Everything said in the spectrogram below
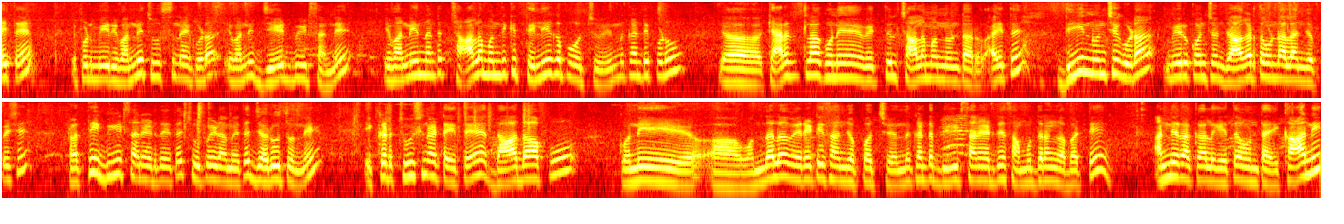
అయితే ఇప్పుడు మీరు ఇవన్నీ చూస్తున్నాయి కూడా ఇవన్నీ జేడ్ బీడ్స్ అండి. ఇవన్నీ ఏంటంటే చాలామందికి తెలియకపోవచ్చు. ఎందుకంటే ఇప్పుడు క్యారెట్స్ కొనే వ్యక్తులు చాలామంది ఉంటారు. అయితే దీని నుంచి కూడా మీరు కొంచెం జాగ్రత్త ఉండాలని చెప్పేసి ప్రతి బీడ్స్ అనేది అయితే చూపించడం అయితే జరుగుతుంది. ఇక్కడ చూసినట్టయితే దాదాపు కొన్ని వందల వెరైటీస్ అని చెప్పొచ్చు. ఎందుకంటే బీడ్స్ అనేది సముద్రం కాబట్టి అన్ని రకాలుగా అయితే ఉంటాయి. కానీ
